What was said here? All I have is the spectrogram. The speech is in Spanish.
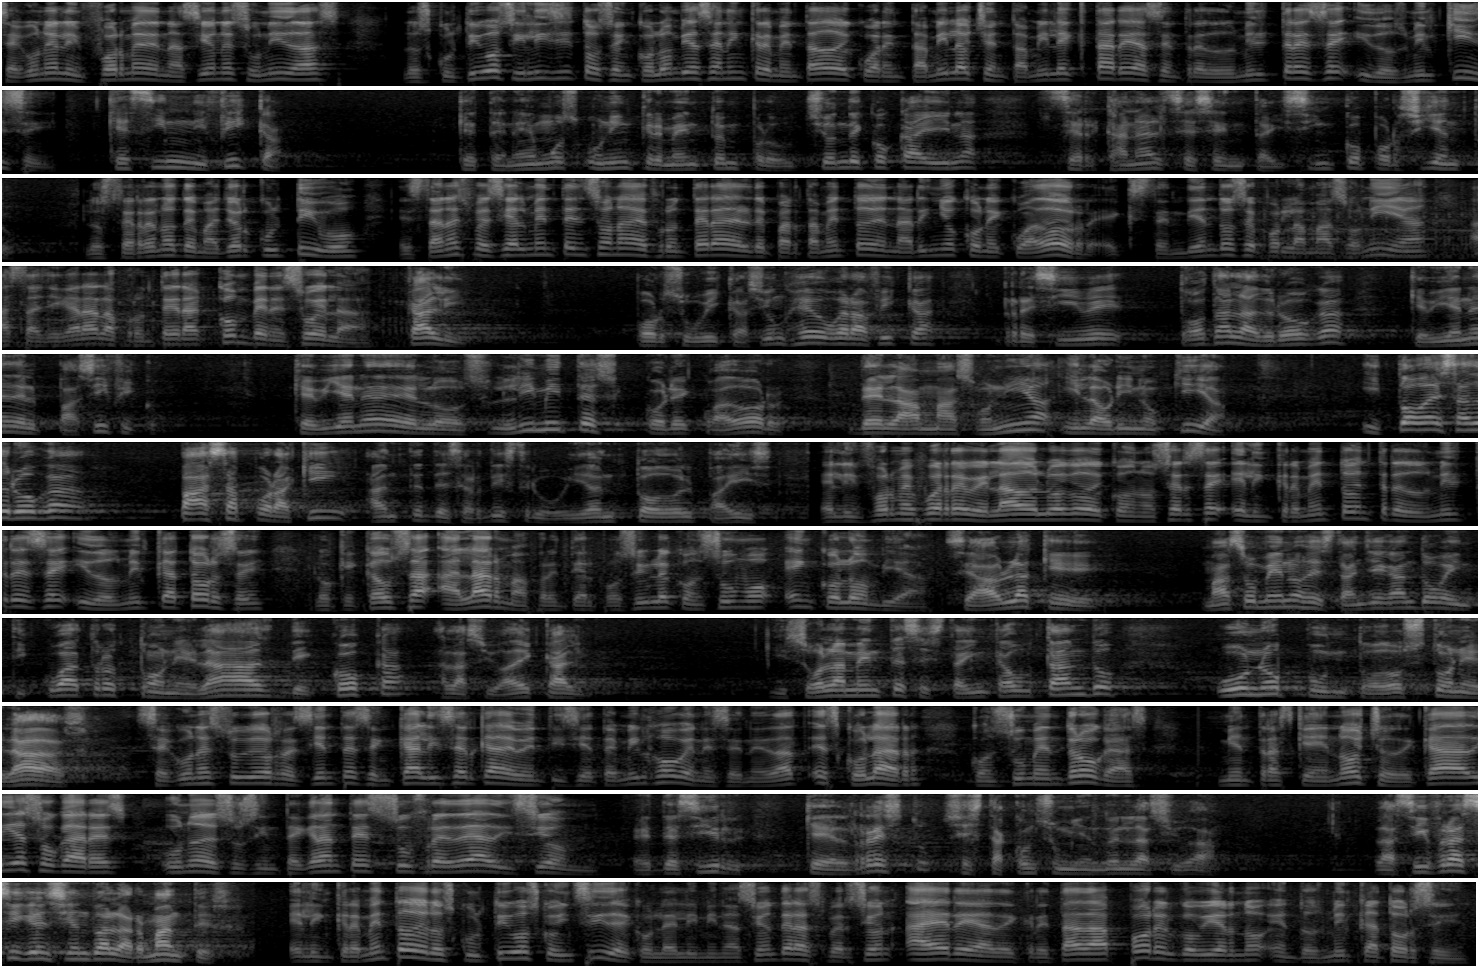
Según el informe de Naciones Unidas, los cultivos ilícitos en Colombia se han incrementado de 40.000 a 80.000 hectáreas entre 2013 y 2015. ¿Qué significa? Que tenemos un incremento en producción de cocaína cercana al 65%. Los terrenos de mayor cultivo están especialmente en zona de frontera del departamento de Nariño con Ecuador, extendiéndose por la Amazonía hasta llegar a la frontera con Venezuela. Cali, por su ubicación geográfica, recibe toda la droga que viene del Pacífico, que viene de los límites con Ecuador, de la Amazonía y la Orinoquía. Y toda esa droga pasa por aquí antes de ser distribuida en todo el país. El informe fue revelado luego de conocerse el incremento entre 2013 y 2014, lo que causa alarma frente al posible consumo en Colombia. Se habla que más o menos están llegando 24 toneladas de coca a la ciudad de Cali y solamente se está incautando 1.2 toneladas. Según estudios recientes en Cali, cerca de 27 mil jóvenes en edad escolar consumen drogas, mientras que en 8 de cada 10 hogares uno de sus integrantes sufre de adicción. Es decir, que el resto se está consumiendo en la ciudad. Las cifras siguen siendo alarmantes. El incremento de los cultivos coincide con la eliminación de la aspersión aérea decretada por el gobierno en 2014.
